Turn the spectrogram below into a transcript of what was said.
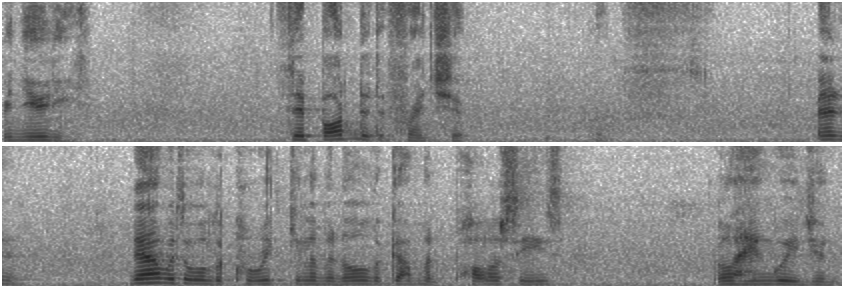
in uni. They're bonded to friendship. And now with all the curriculum and all the government policies, language and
